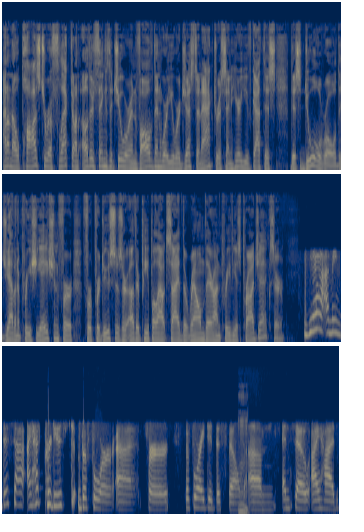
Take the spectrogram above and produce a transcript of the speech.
I don't know, pause to reflect on other things that you were involved in where you were just an actress and here you've got this this dual role. Did you have an appreciation for for producers or other people outside the realm there on previous projects or Yeah, I mean this uh, I had produced before uh for before I did this film. Mm. Um and so I had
